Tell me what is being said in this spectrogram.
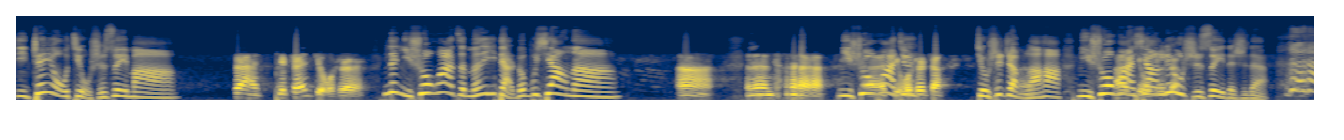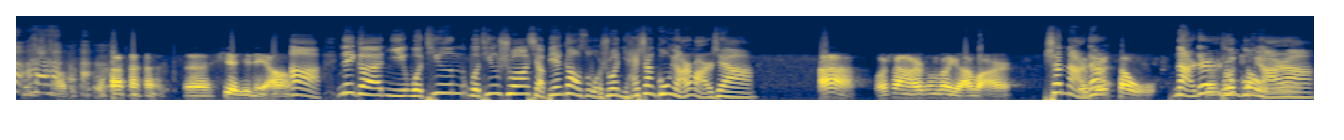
你真有九十岁吗？真真九十。那你说话怎么一点都不像呢？啊，嗯。你说话就九十整。九十整了哈，你说话像六十岁的似的。嗯，谢谢你啊。啊，那个你，我听我听说，小编告诉我说，你还上公园玩去啊？啊，我上儿童乐园玩。上哪儿的？哪儿的儿童公园啊？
